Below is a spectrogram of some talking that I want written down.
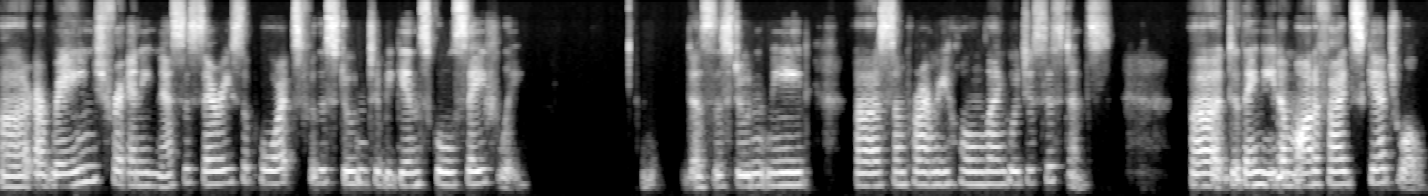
Uh, arrange for any necessary supports for the student to begin school safely. Does the student need uh, some primary home language assistance? Uh, do they need a modified schedule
